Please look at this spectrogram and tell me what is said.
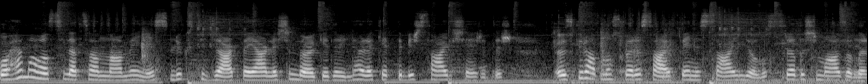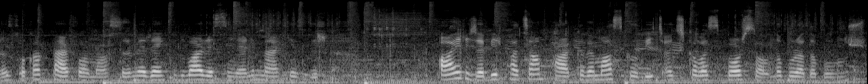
Bohem havasıyla tanınan Venice, lüks ticaret ve yerleşim bölgeleriyle hareketli bir sahil şehridir. Özgür atmosfere sahip Venice sahil yolu, sıra dışı mağazaların, sokak performansları ve renkli duvar resimlerinin merkezidir. Ayrıca bir paten parkı ve Muscle Beach açık hava spor salonu da burada bulunur.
